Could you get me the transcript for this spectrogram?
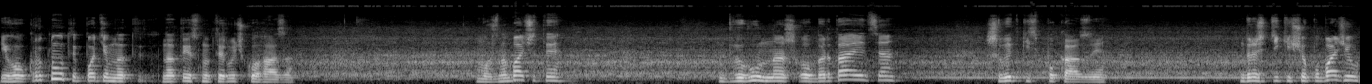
його крутнути, потім натиснути ручку газа. Можна бачити, двигун наш обертається, швидкість показує. До речі, тільки що побачив,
